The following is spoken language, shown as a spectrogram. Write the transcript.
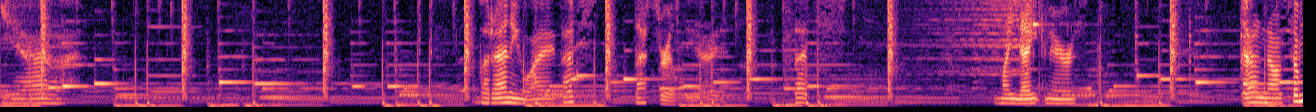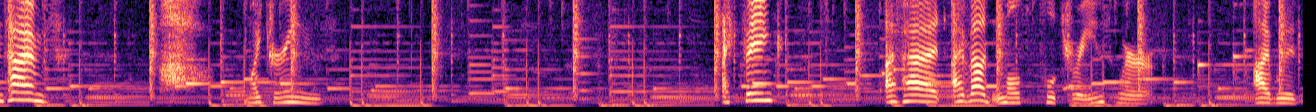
Yeah. But anyway, that's that's really it. That's my nightmares. I don't know, sometimes my dreams. Think I've had I've had multiple dreams where I would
